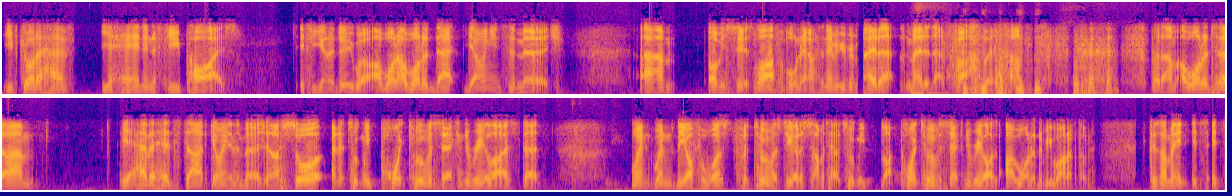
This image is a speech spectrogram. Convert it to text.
you've got to have your hand in a few pies if you're going to do well. I want I wanted that going into the merge. Um, obviously, it's laughable now. I never even made it made it that far, but um, but um, I wanted to um, yeah have a head start going in the merge, and I saw, and it took me 0.2 of a second to realise that when when the offer was for two of us to go to Samatau, it took me like 0.2 of a second to realise I wanted to be one of them. Because I mean, it's it's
